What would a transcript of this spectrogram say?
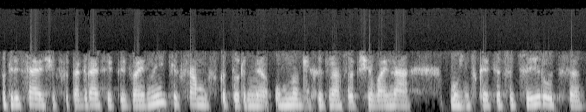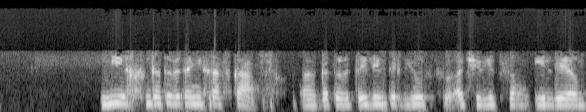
потрясающих фотографий этой войны, тех самых, с которыми у многих из нас вообще война, можно сказать, ассоциируется. И готовят о них рассказ, э, готовят или интервью с очевидцем, или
